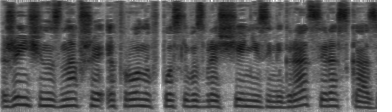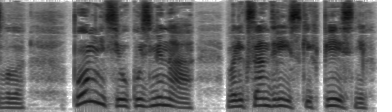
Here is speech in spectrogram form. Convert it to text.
Женщина, знавшая Эфронов после возвращения из эмиграции, рассказывала, «Помните у Кузьмина в Александрийских песнях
